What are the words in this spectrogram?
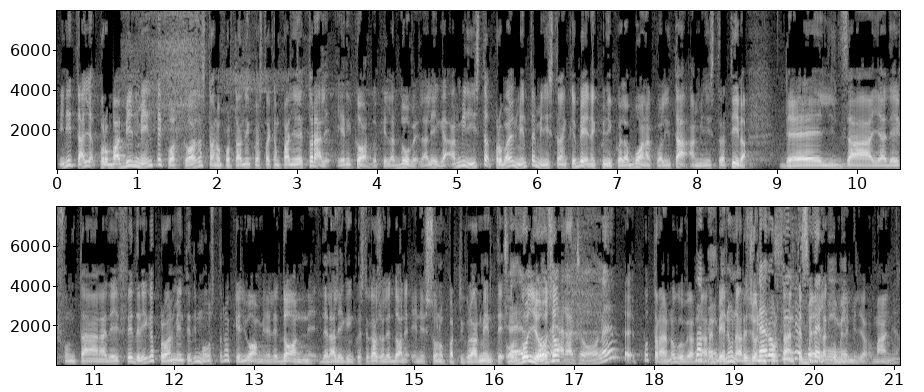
in Italia, probabilmente qualcosa stanno portando in questa campagna elettorale. E ricordo che laddove la Lega amministra, probabilmente amministra anche bene. Quindi quella buona qualità amministrativa degli Zaia, dei Fontana, dei Federica, probabilmente dimostrano che gli uomini e le donne della Lega, in questo caso le donne, e ne sono particolarmente Certo, orgoglioso, ha ragione. eh, potranno governare bene. bene una regione Caro importante e bella Severnini. come l'Emilia Romagna.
